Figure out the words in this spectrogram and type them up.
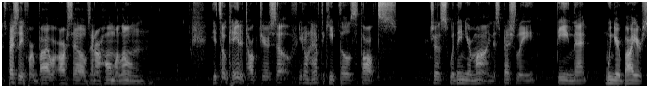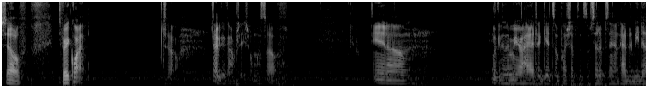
especially if we're by ourselves in our home alone, it's okay to talk to yourself. You don't have to keep those thoughts just within your mind, especially being that when you're by yourself, it's very quiet. So, I had a good conversation with myself. And um, looking in the mirror, I had to get some push ups and some sit ups in, had to be done.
